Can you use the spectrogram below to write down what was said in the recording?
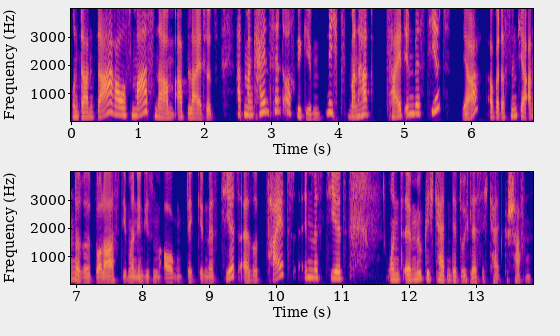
und dann daraus Maßnahmen ableitet, hat man keinen Cent ausgegeben. Nichts. Man hat Zeit investiert, ja, aber das sind ja andere Dollars, die man in diesem Augenblick investiert. Also Zeit investiert und äh, Möglichkeiten der Durchlässigkeit geschaffen.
